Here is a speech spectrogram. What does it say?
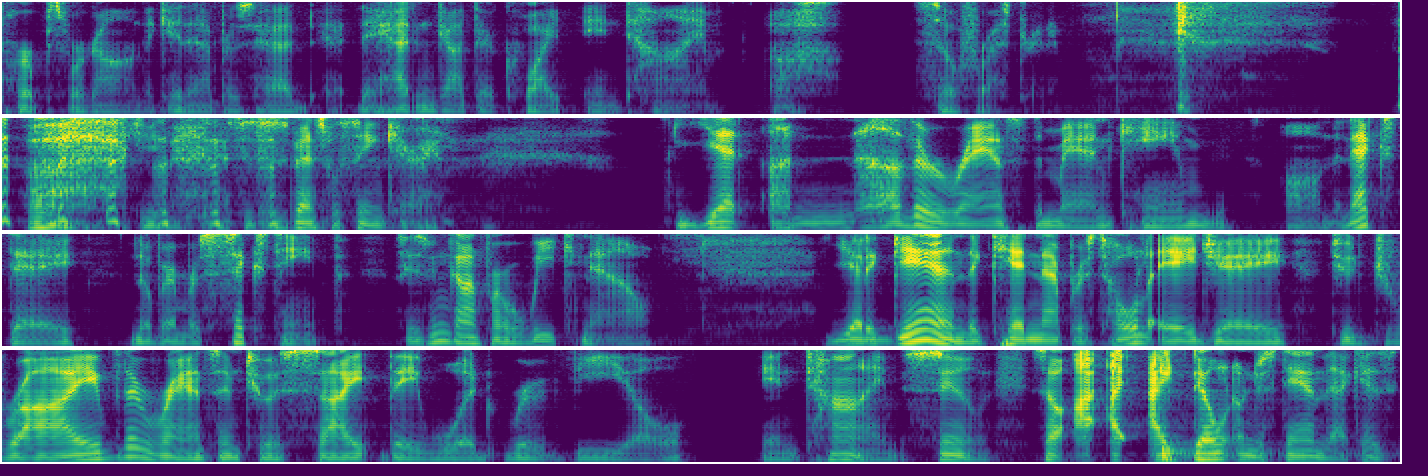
perps were gone. The kidnappers had they hadn't got there quite in time. Ugh, so frustrating. Ugh, it's a suspenseful scene, Carrie. Yet another ransom demand came on the next day, November 16th. So he's been gone for a week now. Yet again, the kidnappers told AJ to drive the ransom to a site they would reveal in time soon. So I, I, I don't understand that because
